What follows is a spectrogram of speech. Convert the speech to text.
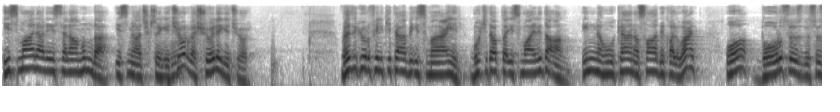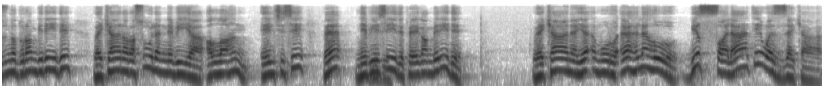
İsmail Aleyhisselam'ın da ismi açıkça geçiyor ve şöyle geçiyor. Ve zikür fil kitabı İsmail. Bu kitapta İsmail'i de an. İnnehu kâne sadikal vaad. O doğru sözlü, sözünde duran biriydi. Ve kâne rasûlen nebiyya. Allah'ın elçisi ve nebisiydi, peygamberiydi. Ve kâne ye'muru ehlehu bis salati ve zekat.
